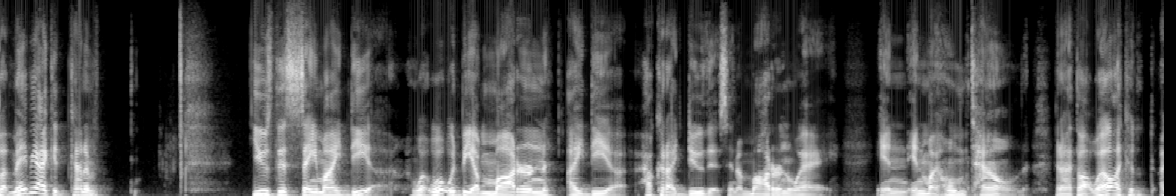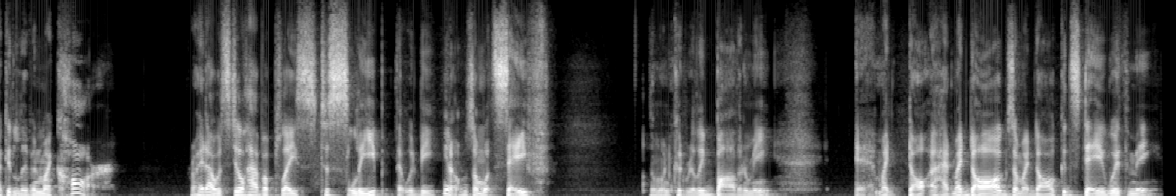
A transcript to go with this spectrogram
but maybe I could kind of use this same idea what what would be a modern idea? How could I do this in a modern way in in my hometown? And I thought, well, I could I could live in my car. Right? I would still have a place to sleep that would be, you know, somewhat safe. No one could really bother me. And my dog I had my dog, so my dog could stay with me.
